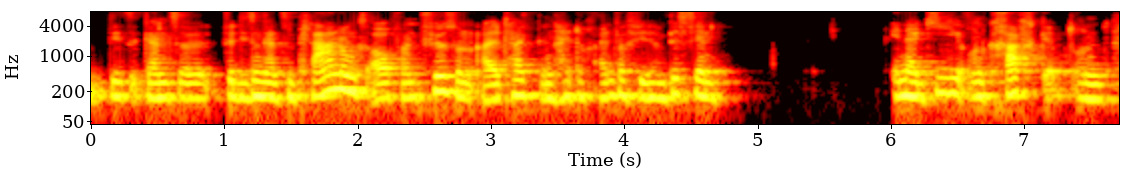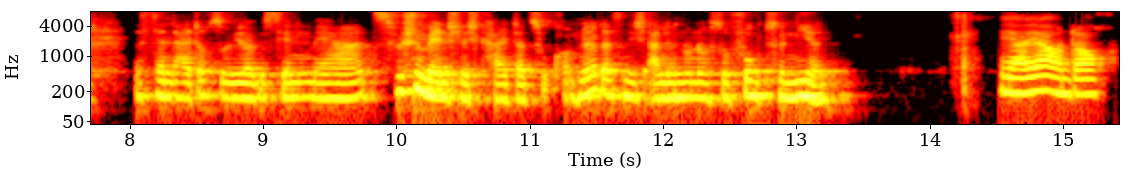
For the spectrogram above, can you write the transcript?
diese ganze, für diesen ganzen Planungsaufwand, für so einen Alltag, dann halt auch einfach wieder ein bisschen Energie und Kraft gibt und dass dann halt auch so wieder ein bisschen mehr Zwischenmenschlichkeit dazu kommt, ne? dass nicht alle nur noch so funktionieren. Ja, ja, und auch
